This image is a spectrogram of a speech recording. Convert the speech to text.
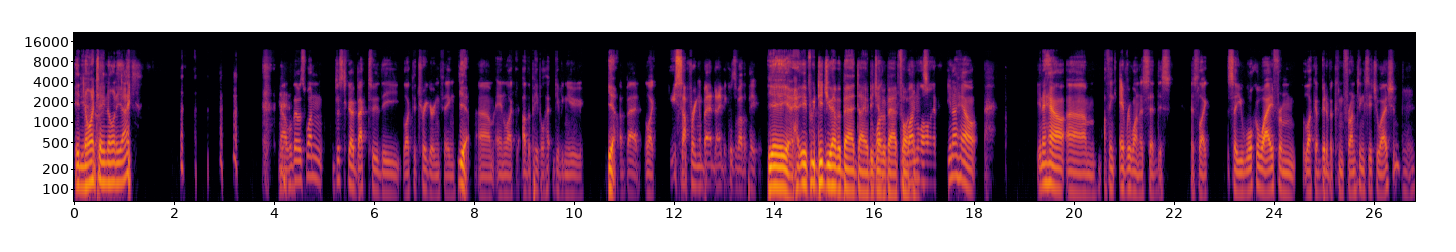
in Yeah, 1998? No, well, there was one just to go back to the like the triggering thing. Yeah. Um, and like other people giving you, Yeah. a bad like you suffering a bad day because of other people. Yeah, yeah, yeah. If we did you have a bad day or The did you have a bad five one minutes? line? You know how, you know how um I think everyone has said this. It's like so you walk away from like a bit of a confronting situation, Mhm.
